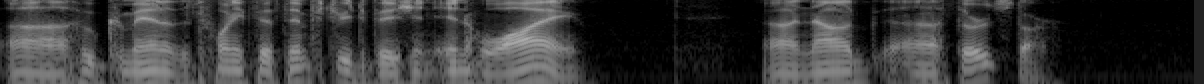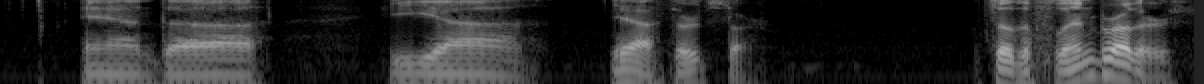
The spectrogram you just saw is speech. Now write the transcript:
uh, who commanded the 25th Infantry Division in Hawaii, uh, now uh, third star. And uh, he, yeah, third star. So the Flynn brothers,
